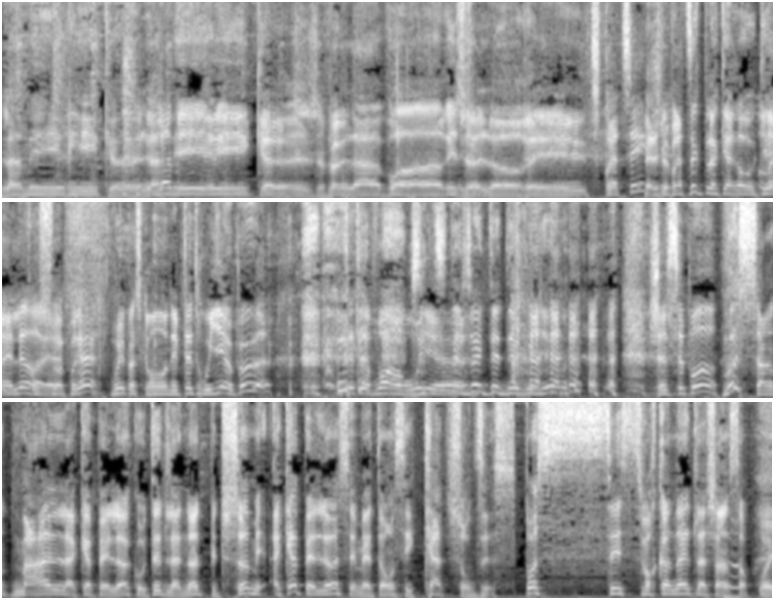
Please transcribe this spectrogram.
L'Amérique, l'Amérique, je veux la voir et je l'aurai. Tu pratiques? Ben, je le pratique pour le karaoké. Là, Faut que je euh, sois prêt. Oui, parce qu'on est peut-être rouillé un peu. Hein? peut-être la voix enrouée. J'ai-tu euh, déjà été dérouillé? Je ne sais pas. Moi, je chante mal à côté de la note puis tout ça, mais a cappella, c'est, mettons, c'est 4 sur 10. Pas, c'est, tu vas reconnaître la chanson. Oui.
